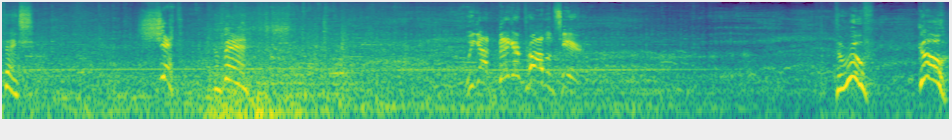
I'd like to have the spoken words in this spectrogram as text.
Thanks. Shit! The van! We got bigger problems here! The roof! Go!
